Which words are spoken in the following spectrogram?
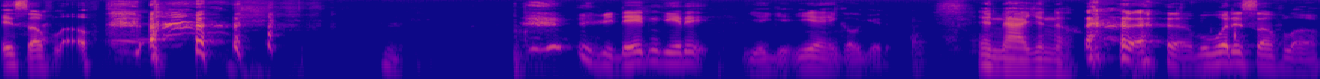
It's self love. if you didn't get it, you you ain't gonna get it. And now you know. but what is self love?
